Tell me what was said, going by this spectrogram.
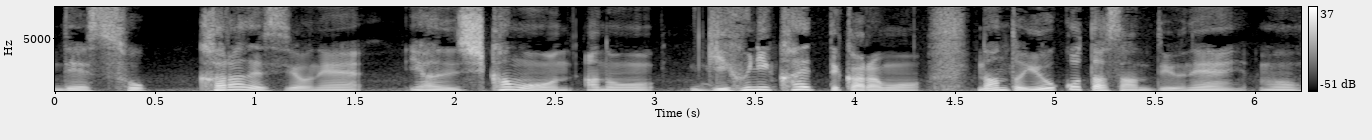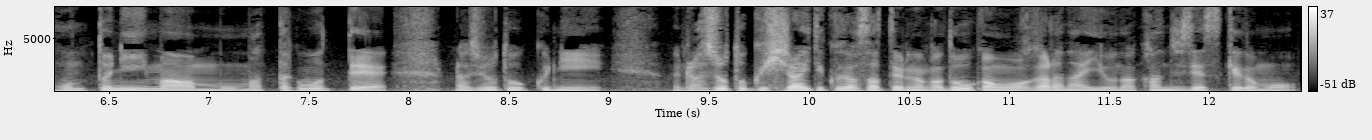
で、そっからですよね。いや、しかも、あの、岐阜に帰ってからも、なんと横田さんっていうね、もう本当に今はもう全くもって、ラジオトークに、ラジオトーク開いてくださってるのかどうかもわからないような感じですけども、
